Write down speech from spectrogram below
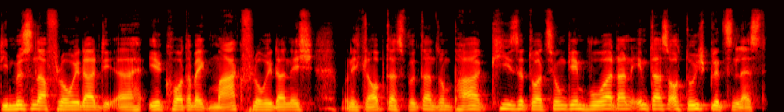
Die müssen nach Florida, die, äh, ihr Quarterback mag Florida nicht. Und ich glaube, das wird dann so ein paar Key-Situationen geben, wo er dann eben das auch durchblitzen lässt,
